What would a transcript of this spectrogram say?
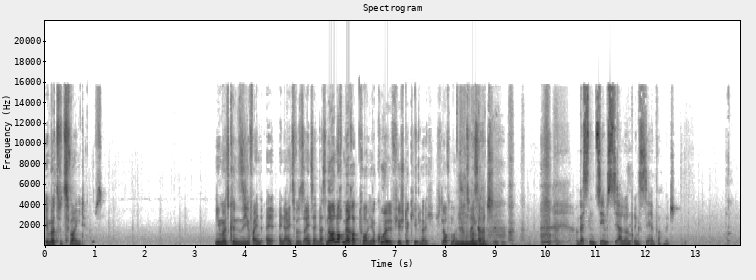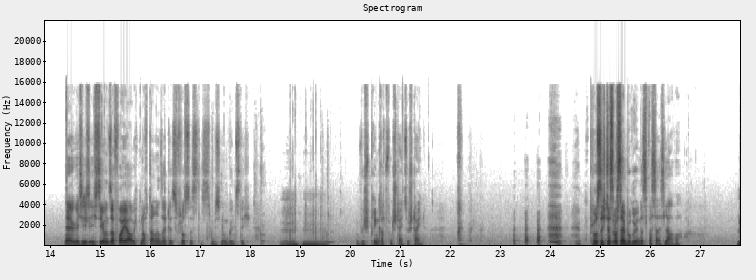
Immer zu zweit. Niemals können sie sich auf ein, ein, ein 1 vs 1 einlassen. Oh, noch mehr Raptoren. Ja, cool. Vier Stück hier gleich. Ich laufe mal Oh mein Wasser. Gott. Am besten zähmst sie alle und bringst sie einfach mit. Ja, ich, ich, ich sehe unser Feuer, aber ich bin auf der anderen Seite des Flusses. Das ist ein bisschen ungünstig. Mhm. Und wir springen gerade von Stein zu Stein. Bloß nicht das Wasser berühren. Das Wasser ist Lava.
